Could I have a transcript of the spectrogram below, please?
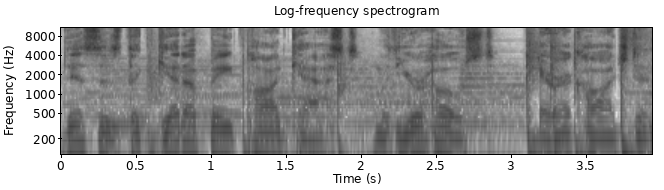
This is the Get Up 8 podcast with your host, Eric Hodgdon.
